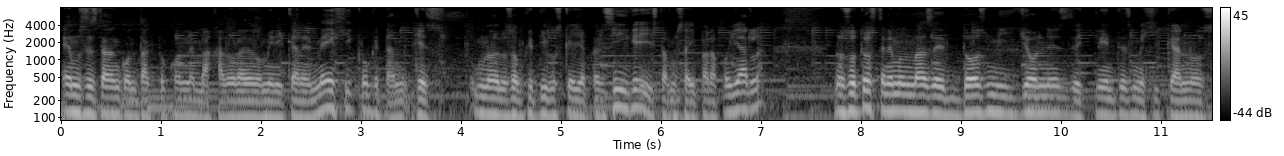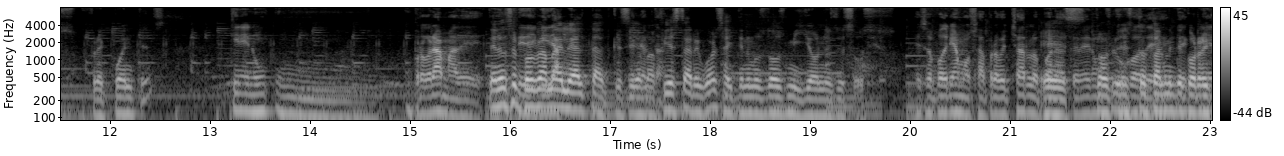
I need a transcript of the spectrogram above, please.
Hemos estado en contacto con la embajadora de Dominicana en México, que, también, que es uno de los objetivos que ella persigue y estamos ahí para apoyarla. Nosotros tenemos más de 2 millones de clientes mexicanos frecuentes. Tienen un, un- un programa de. Tenemos el programa de lealtad que se De llama. Fiesta Rewards, ahí tenemos 2 millones de socios. Eso podríamos aprovecharlo para Es, tener un flujo es de- totalmente de correcto.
